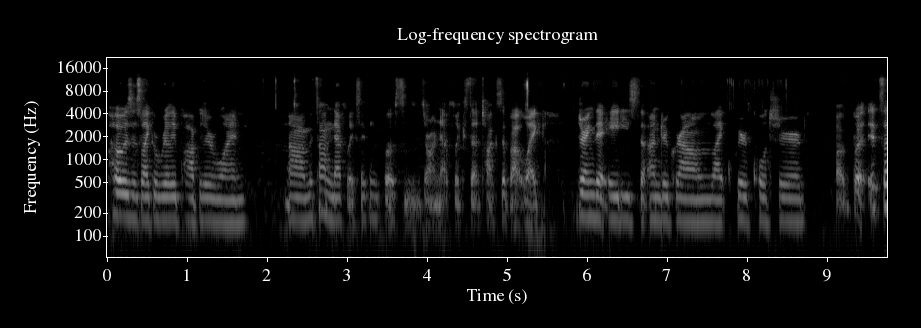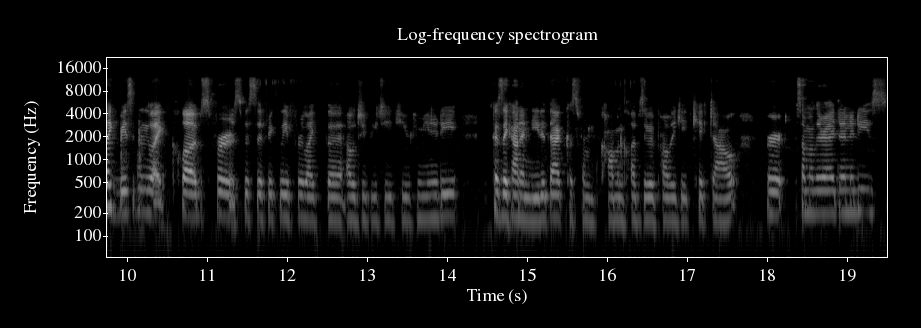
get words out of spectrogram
Pose is like a really popular one. Um it's on Netflix. I think both seasons are on Netflix that talks about like during the 80s the underground like queer culture. Uh, but it's like basically like clubs for specifically for like the LGBTQ community because they kind of needed that because from common clubs they would probably get kicked out for some of their identities.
